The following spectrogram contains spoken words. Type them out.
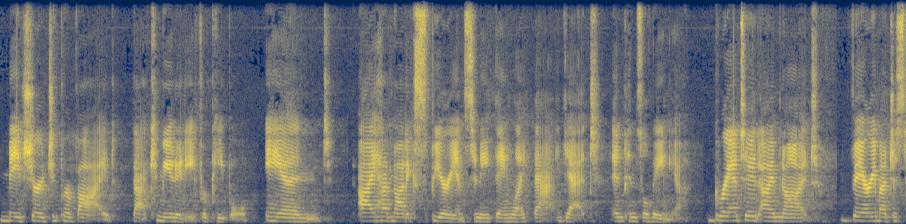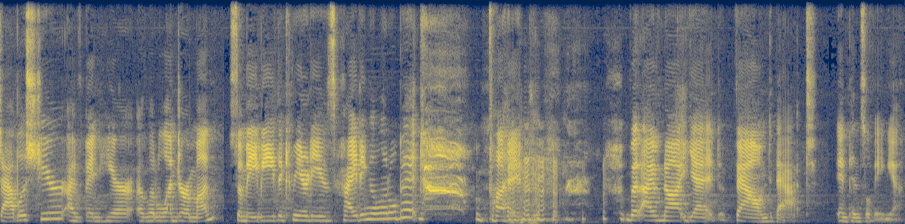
made sure to provide that community for people. And I have not experienced anything like that yet in Pennsylvania. Granted, I'm not very much established here. I've been here a little under a month, so maybe the community is hiding a little bit, but but I've not yet found that in Pennsylvania.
